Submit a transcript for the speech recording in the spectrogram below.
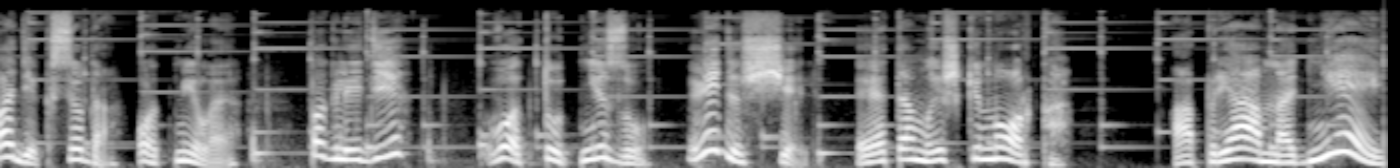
поди-ка сюда, вот, милая Погляди, вот тут внизу Видишь щель? Это мышки норка А прям над ней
